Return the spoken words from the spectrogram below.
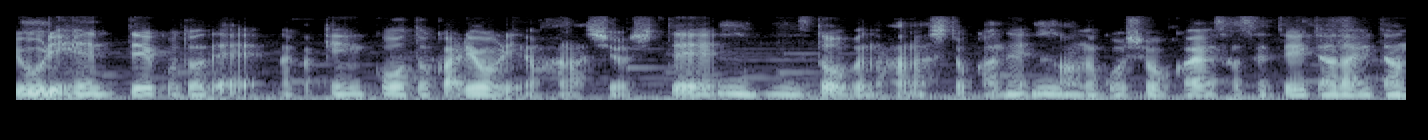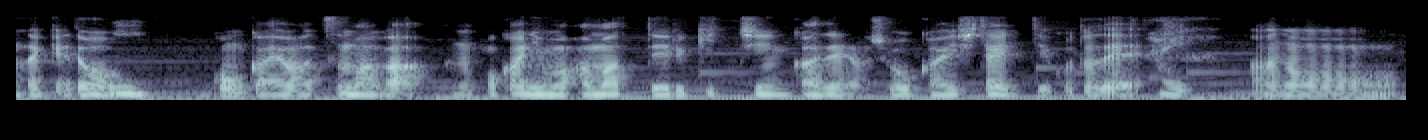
料理編っていうことで、なんか健康とか料理の話をして、うんうんストーブの話とかね、うんあのご紹介をさせていただいたんだけど、うん今回は妻があの他にもハマっているキッチン家電を紹介したいっていうことで、はい。あの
